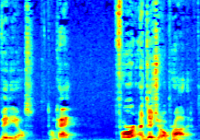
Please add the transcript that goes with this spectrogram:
videos. Okay, for a digital product,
